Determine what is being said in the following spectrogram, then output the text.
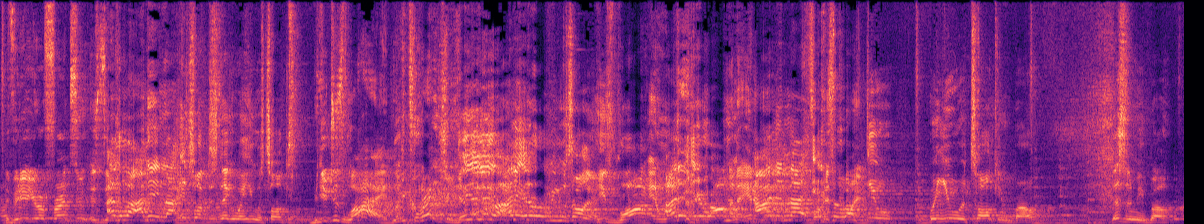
The video you're referring to is the. I, lie, I did not interrupt this nigga when he was talking. But you just lied. Let me correct you. Yeah, yeah, yeah, yeah. I didn't interrupt when he was talking. He's wrong and I wants to be wrong on the internet. I did not interrupt you when you were talking, bro. Listen to me, bro.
